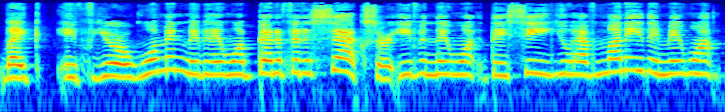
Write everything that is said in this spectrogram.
Like if you're a woman, maybe they want benefit of sex, or even they want they see you have money, they may want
